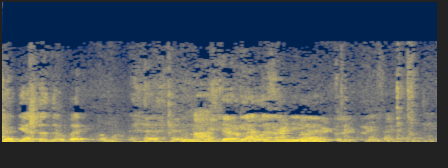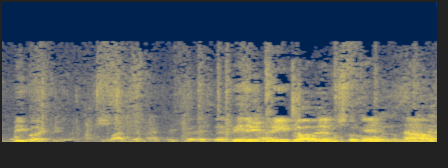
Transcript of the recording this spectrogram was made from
जगह तो दो भाई तू नासिक गया था ना नीला Be good. We did three problems. Okay, now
